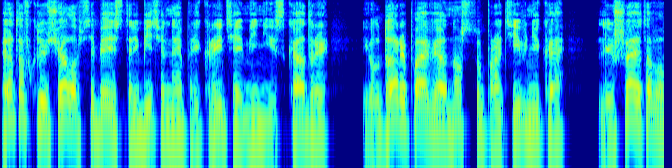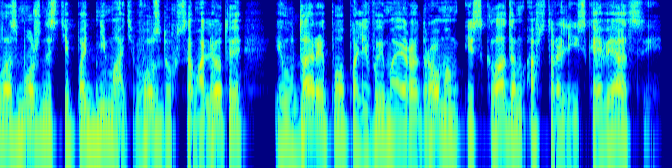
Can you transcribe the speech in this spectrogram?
Это включало в себя истребительное прикрытие мини-эскадры и удары по авианосцу противника, лишая этого возможности поднимать в воздух самолеты и удары по полевым аэродромам и складам австралийской авиации.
